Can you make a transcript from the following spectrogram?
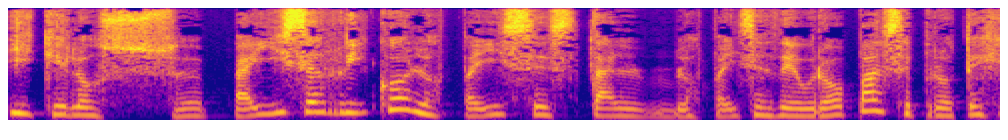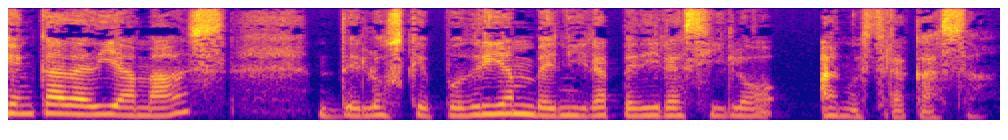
y que los eh, países ricos, los países tal, los países de Europa se protegen cada día más de los que podrían venir a pedir asilo a nuestra casa.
